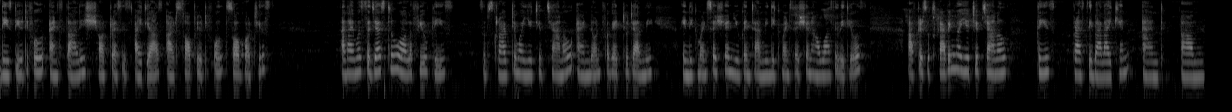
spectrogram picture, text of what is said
these beautiful and stylish short dresses ideas are so beautiful, so gorgeous. And I must suggest to all of you, please subscribe to my YouTube channel and don't forget to tell me in the comment section. You can tell me in the comment section how was the videos. After subscribing my YouTube channel, please press the bell icon and um,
